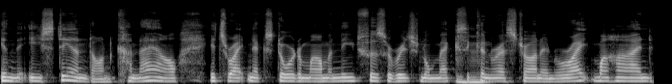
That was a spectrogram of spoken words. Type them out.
in the East End on Canal. It's right next door to Mama Ninfa's original Mexican mm-hmm. restaurant and right behind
